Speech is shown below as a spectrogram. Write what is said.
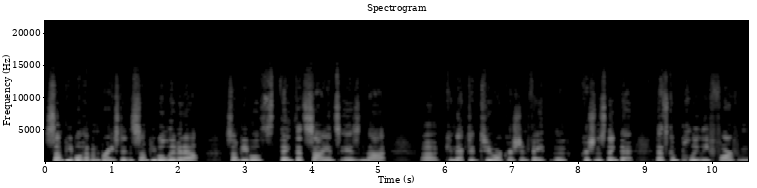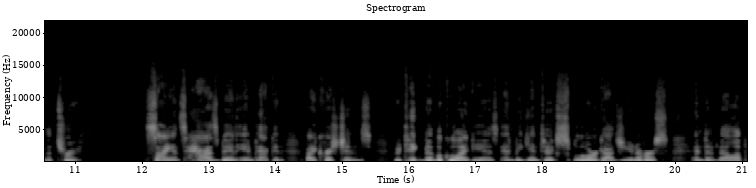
Some people have embraced it and some people live it out. Some people think that science is not uh, connected to our Christian faith. The Christians think that. That's completely far from the truth. Science has been impacted by Christians who take biblical ideas and begin to explore God's universe and develop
